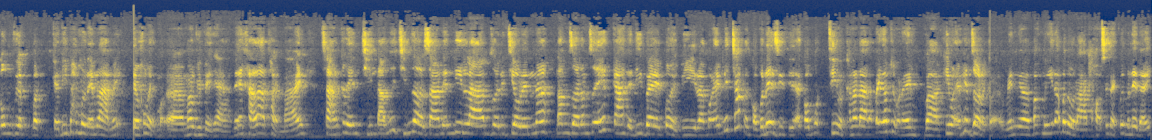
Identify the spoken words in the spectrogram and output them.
Công việc và cái department em làm ấy đều không phải uh, mang việc về nhà nên em khá là thoải mái. Sáng cứ đến chín tám chín giờ sáng đến đi làm rồi đến chiều đến ờ, 5 giờ năm rưỡi hết ca để đi về. Bởi vì là bọn em biết chắc là có vấn đề gì thì đã có một team ở Canada đã backup cho bọn em. Và khi bọn em hết giờ là bên Bắc Mỹ đã bắt đầu làm họ sẽ giải quyết vấn đề đấy.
